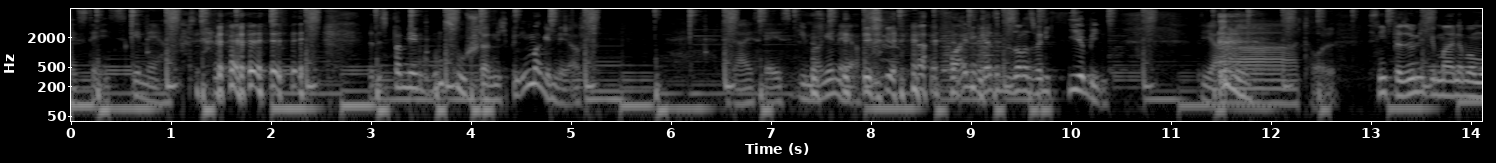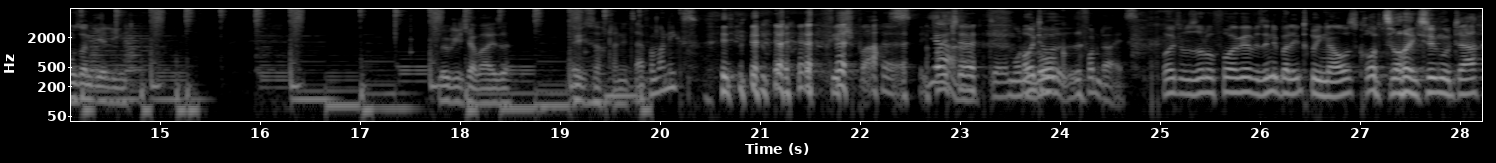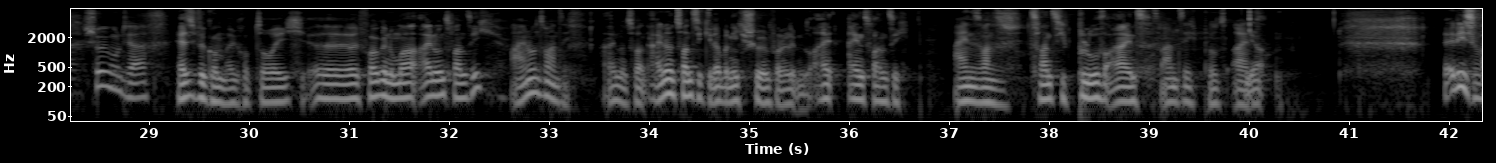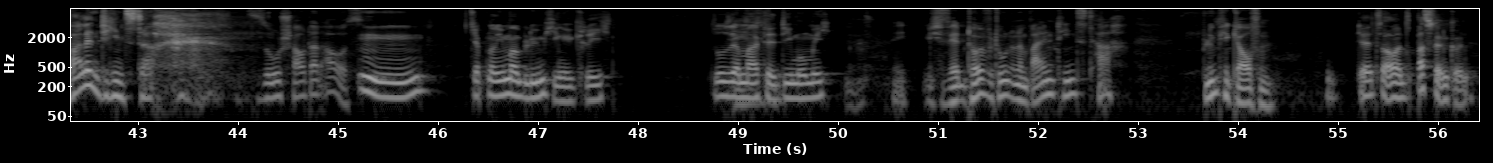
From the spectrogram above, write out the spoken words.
Dice, der ist genervt. Das ist bei mir ein Grundzustand. Ich bin immer genervt. Der Dice, der ist immer genervt. Vor allem ganz besonders, wenn ich hier bin. Ja, toll. Ist nicht persönlich gemeint, aber muss an dir liegen. Möglicherweise. Ich sag dann jetzt einfach mal nix. Viel Spaß. Ja, Heute der Monolog heute- von Dice. Heute Solo-Folge. Wir sind über den Intro hinaus. Grob Zeug. Schönen guten Tag. Schönen guten Tag. Herzlich willkommen bei Grob Zeug. Äh, Folge Nummer 21. 21. 21. 21 geht aber nicht schön von den Lippen. So ein- 21. 21. 20 plus 1. 20 plus 1. Ja. Eddies Valentinstag. So schaut das aus. Ich habe noch nie mal ein Blümchen gekriegt. So sehr mag der Dimo mich. Ich, ich werde den Teufel tun und am Valentinstag Blümchen kaufen. Der hätte es auch ins basteln können.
